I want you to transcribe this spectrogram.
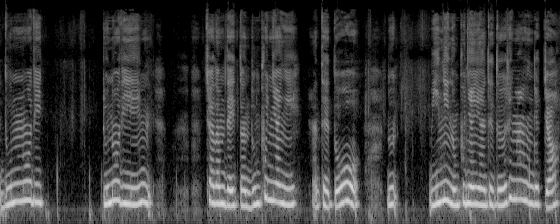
눈오리 눈오리인처럼 돼 있던 눈푼냥이한테도 눈 미니 눈푼냥이한테도 생명 생겼죠.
